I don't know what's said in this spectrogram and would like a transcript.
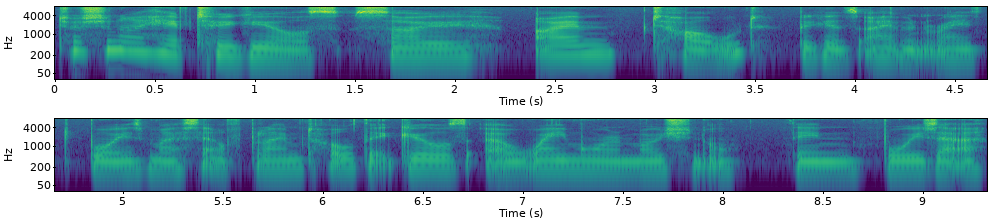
Josh and I have two girls, so I'm told, because I haven't raised boys myself, but I'm told that girls are way more emotional than boys are.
